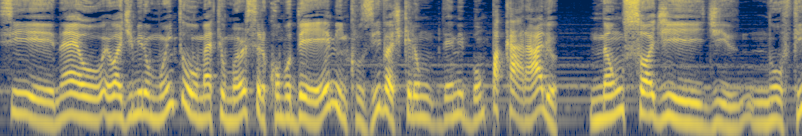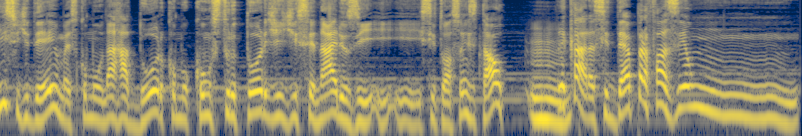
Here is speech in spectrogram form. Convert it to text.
se, né, eu, eu admiro muito o Matthew Mercer como DM, inclusive, acho que ele é um DM bom pra caralho, não só de, de no ofício de DM, mas como narrador, como construtor de, de cenários e, e- e situações e tal, Uhum. Falei, cara, se der pra fazer um,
